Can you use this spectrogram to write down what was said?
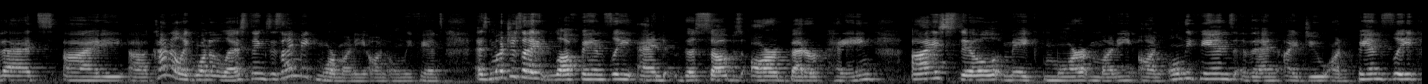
that I uh, kind of like one of the last things is I make more money on OnlyFans. As much as I love Fansly and the subs are better paying, I still make more money on OnlyFans than I do on Fansly.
